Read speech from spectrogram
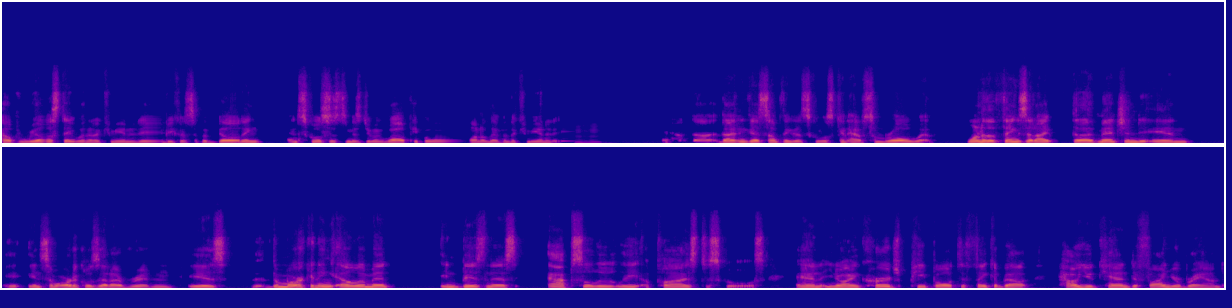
help real estate within a community because if a building and school system is doing well, people want to live in the community. Mm-hmm. And uh, I think that's something that schools can have some role with. One of the things that I that I've mentioned in in some articles that I've written is the marketing element in business absolutely applies to schools. And you know, I encourage people to think about how you can define your brand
